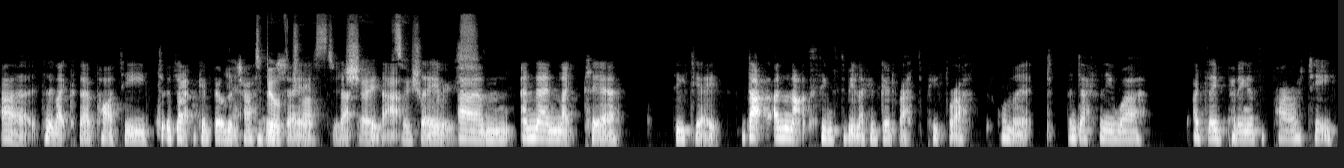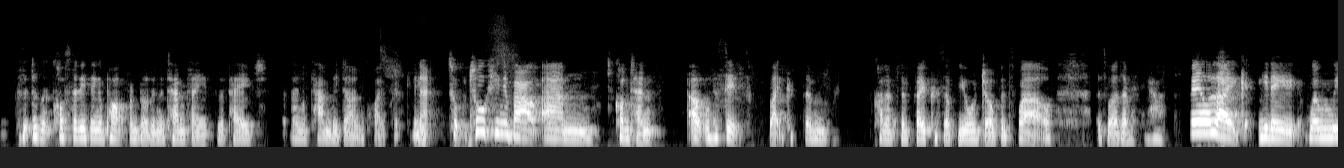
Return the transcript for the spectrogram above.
uh, to like third party to, that can build yeah, the trust to build the trust and show that. social so, proof. Um, and then like clear CTAs that and that seems to be like a good recipe for us on it and definitely worth I'd say putting as a priority because it doesn't cost anything apart from building the template for the page and can be done quite quickly. No. T- talking about um, content, obviously it's like the kind of the focus of your job as well, as well as everything else. I feel like you know when we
